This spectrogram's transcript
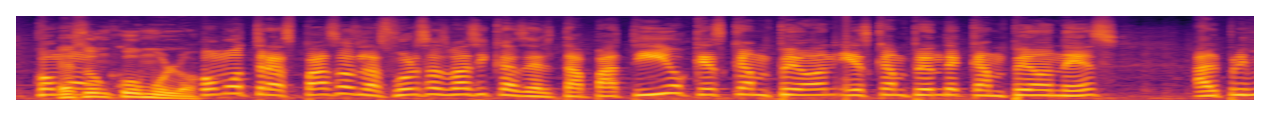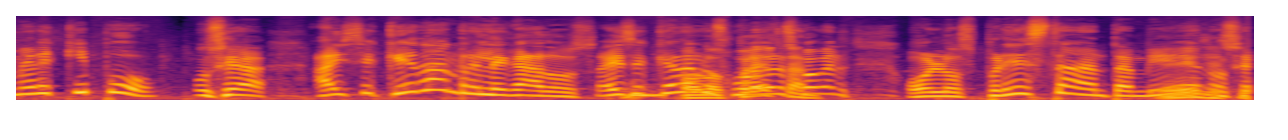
sí. ¿Cómo- Es un cúmulo. ¿Cómo traspasas las fuerzas básicas del tapatío, que es campeón y es campeón de campeones? Al primer equipo. O sea, ahí se quedan relegados. Ahí se quedan los los jugadores prestan. jóvenes. O los prestan también. Sí, sí, o sí.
